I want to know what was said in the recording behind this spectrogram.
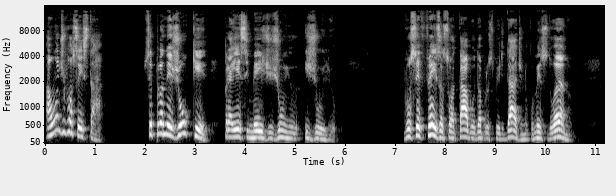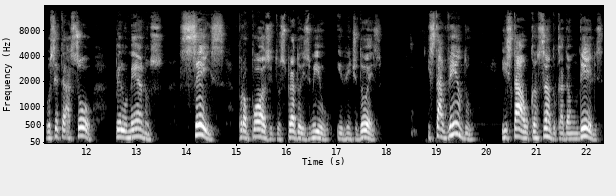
Aonde você está? Você planejou o que para esse mês de junho e julho? Você fez a sua tábua da prosperidade no começo do ano? Você traçou pelo menos seis propósitos para 2022? Está vendo e está alcançando cada um deles?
